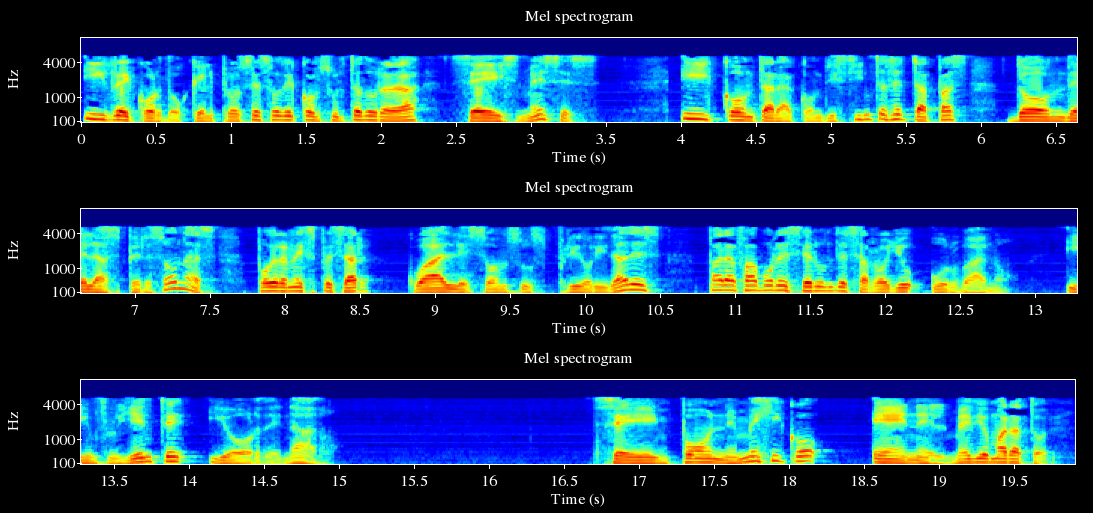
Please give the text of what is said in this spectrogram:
y recordó que el proceso de consulta durará seis meses y contará con distintas etapas donde las personas podrán expresar cuáles son sus prioridades para favorecer un desarrollo urbano, influyente y ordenado se impone México en el medio maratón.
